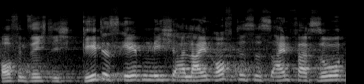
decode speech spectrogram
Offensichtlich geht es eben nicht allein. Oft ist es einfach so,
